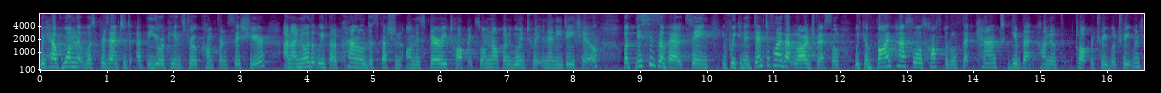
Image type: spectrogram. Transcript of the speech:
We have one that was presented at the European Stroke Conference this year, and I know that we've got a panel discussion on this very topic, so I'm not going to go into it in any detail. But this is about saying if we can identify that large vessel, we can bypass those hospitals that can't give that kind of clot retrieval treatment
